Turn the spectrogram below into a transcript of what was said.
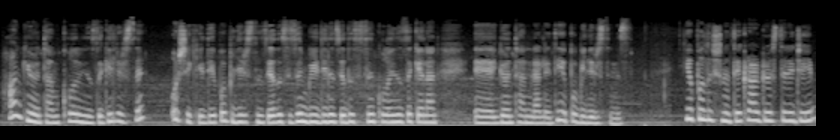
Hangi yöntem kolayınıza gelirse o şekilde yapabilirsiniz ya da sizin bildiğiniz ya da sizin kolayınıza gelen e, yöntemlerle de yapabilirsiniz. Yapılışını tekrar göstereceğim.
